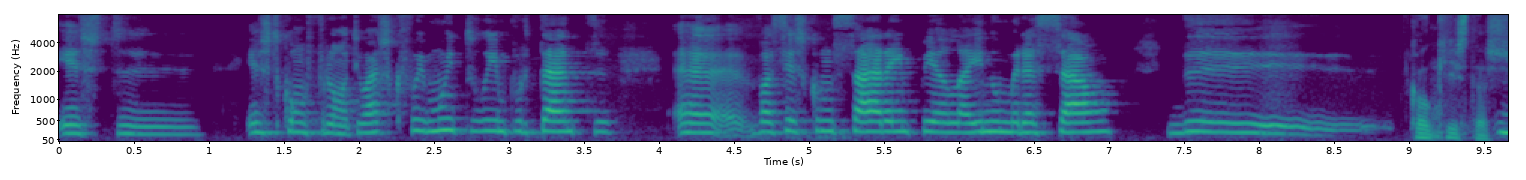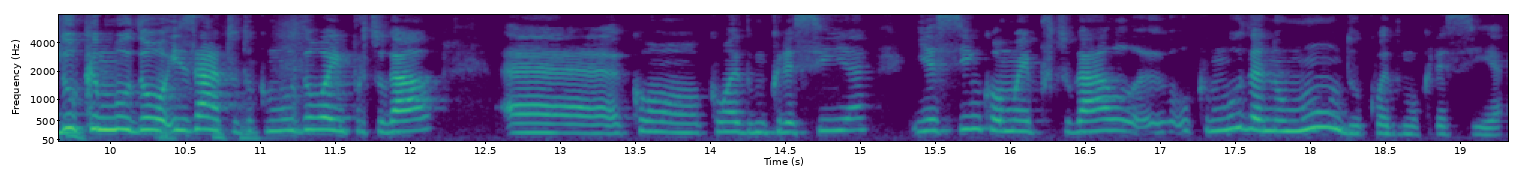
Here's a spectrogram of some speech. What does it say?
este, este confronto. Eu acho que foi muito importante uh, vocês começarem pela enumeração de conquistas. do que mudou, exato, do que mudou em Portugal uh, com, com a democracia e assim como em Portugal o que muda no mundo com a democracia,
